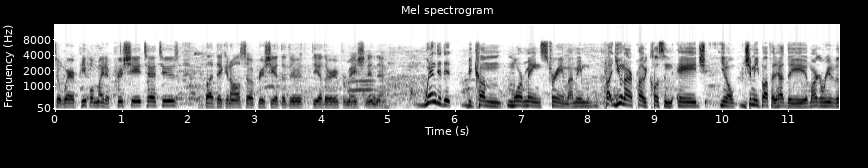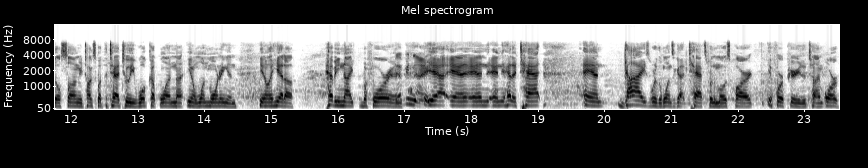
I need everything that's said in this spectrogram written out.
to, where people might appreciate tattoos, but they can also appreciate the, the other information in there when did it become more mainstream? I mean, you and I are probably close in age. You know, Jimmy Buffett had the Margaritaville song. He talks about the tattoo. He woke up one night, you know, one morning, and you know, he had a heavy night before, and heavy night. yeah, and, and and had a tat. And guys were the ones that got tats for the most part for a period of time, or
